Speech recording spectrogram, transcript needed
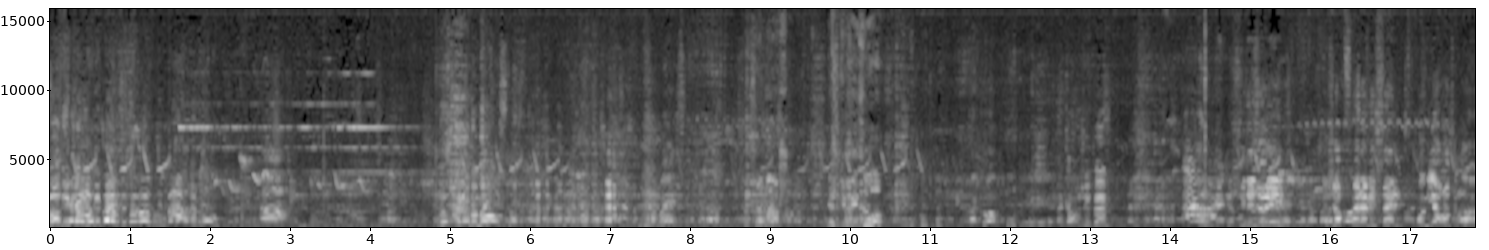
on décale le c'est pas grave. Ah. Allô, maman Ça marche. Il y a du réseau. D'accord. D'accord, je t'aime. Je suis désolé, je refais la vaisselle, promis en rentrant.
